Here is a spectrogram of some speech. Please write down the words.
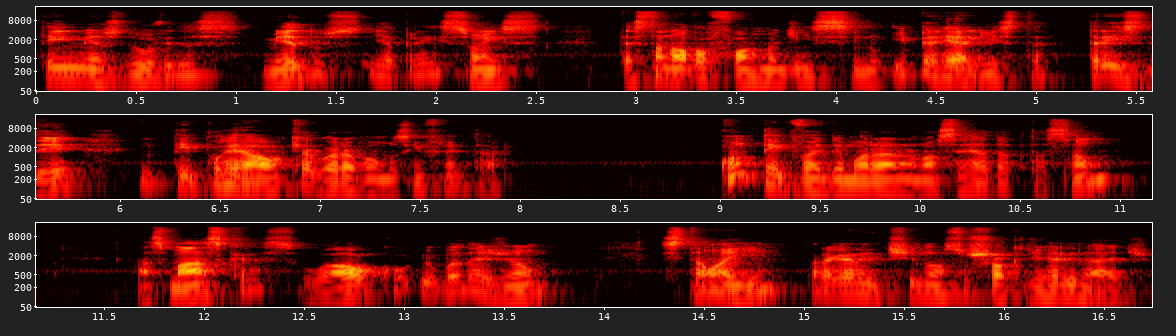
Tenho minhas dúvidas, medos e apreensões desta nova forma de ensino hiperrealista, 3D, em tempo real que agora vamos enfrentar. Quanto tempo vai demorar a nossa readaptação? As máscaras, o álcool e o bandejão estão aí para garantir nosso choque de realidade,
